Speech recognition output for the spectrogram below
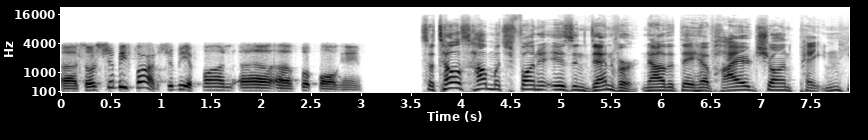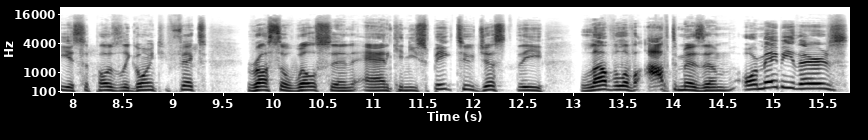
Uh, so it should be fun. It should be a fun uh, uh, football game. So tell us how much fun it is in Denver now that they have hired Sean Payton. He is supposedly going to fix Russell Wilson. And can you speak to just the level of optimism, or maybe there's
